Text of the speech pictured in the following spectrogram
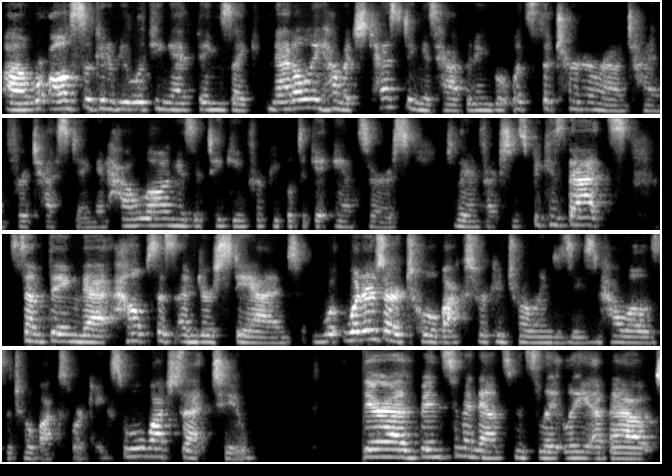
Uh, we're also going to be looking at things like not only how much testing is happening, but what's the turnaround time for testing and how long is it taking for people to get answers to their infections? Because that's something that helps us understand what, what is our toolbox for controlling disease and how well is the toolbox working. So we'll watch that too. There have been some announcements lately about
